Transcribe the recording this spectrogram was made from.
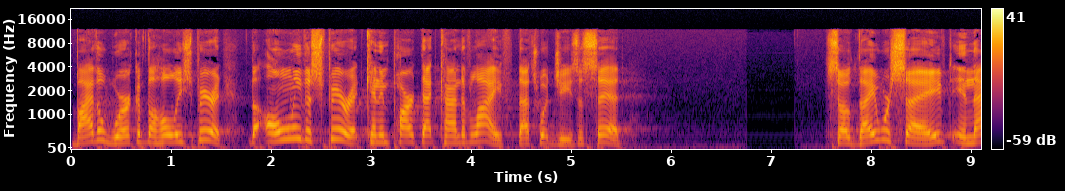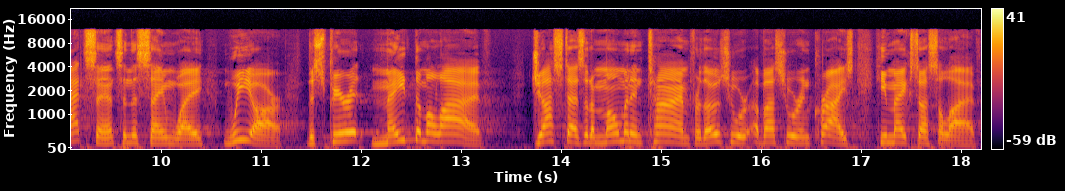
by the work of the Holy Spirit. The, only the Spirit can impart that kind of life. That's what Jesus said. So they were saved in that sense, in the same way we are. The Spirit made them alive, just as at a moment in time, for those who are, of us who are in Christ, He makes us alive.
